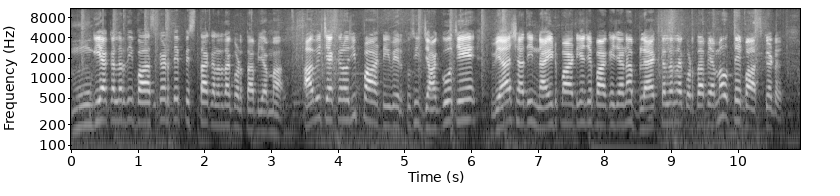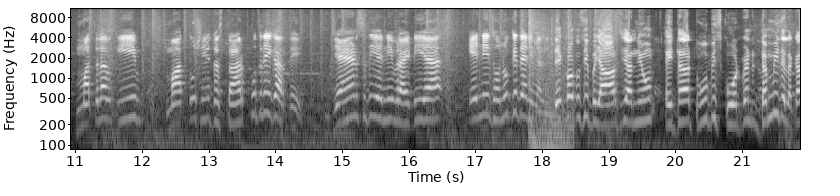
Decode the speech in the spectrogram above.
ਮੂੰਗੀਆ ਕਲਰ ਦੀ ਬਾਸਕਟ ਤੇ ਪਿਸਤਾ ਕਲਰ ਦਾ ਕੁੜਤਾ ਪਜਾਮਾ। ਆ ਵੀ ਚੈੱਕ ਕਰੋ ਜੀ, ਪਾਰਟੀ ਵੇਅਰ ਤੁਸੀਂ ਜਾਗੋ 'ਚ ਵਿਆਹ, ਸ਼ਾਦੀ ਨਾਈਟ ਪਾਰਟੀਆਂ 'ਚ ਪਾ ਕੇ ਜਾਣਾ ਬਲੈਕ ਕਲਰ ਦਾ ਕੁੜਤਾ ਪਜਾਮਾ, ਉੱਤੇ ਬਾਸਕਟ। ਮਤਲਬ ਕਿ ਮਾਤੂ ਸ਼੍ਰੀ ਦਸਤਾਰ ਪੁਤਲੀ ਕਰਤੇ ਜੈਂਟਸ ਦੀ ਇੰਨੀ ਵੈਰਾਈਟੀ ਹੈ ਇੰਨੀ ਤੁਹਾਨੂੰ ਕਿਤੇ ਨਹੀਂ ਮਿਲਦੀ ਦੇਖੋ, ਤੁਸੀਂ ਬਾਜ਼ਾਰ 'ਚ ਜਾਂਦੇ ਹੋ ਇਦਾਂ ਦਾ 2 ਪੀਸ ਕੋਟ ਪੈਂਟ ਡੰਮੀ ਤੇ ਲੱਗਾ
